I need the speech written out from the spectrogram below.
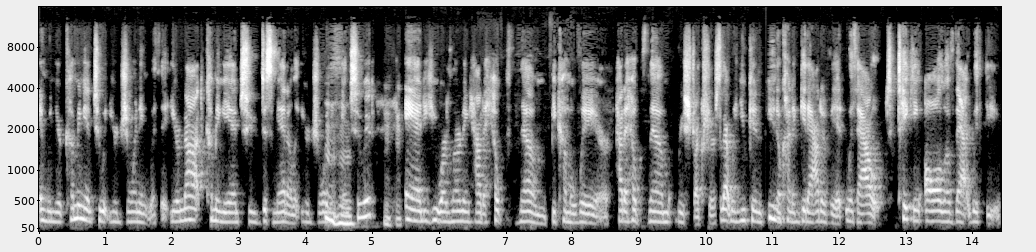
And when you're coming into it, you're joining with it. You're not coming in to dismantle it, you're joining mm-hmm. into it. Mm-hmm. And you are learning how to help them become aware, how to help them restructure. So that way you can, you know, kind of get out of it without taking all of that with you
